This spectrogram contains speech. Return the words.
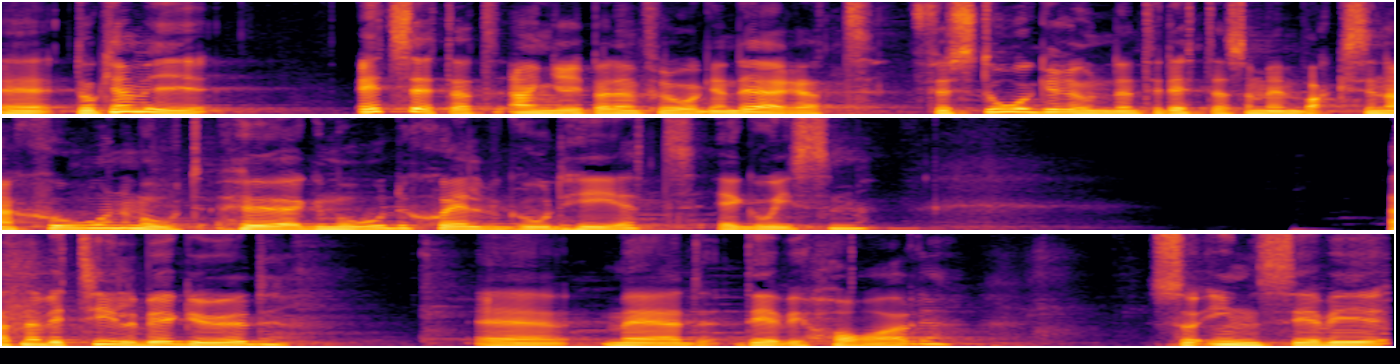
Eh, då kan vi, ett sätt att angripa den frågan det är att förstå grunden till detta som en vaccination mot högmod, självgodhet, egoism. Att när vi tillber Gud eh, med det vi har så inser vi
